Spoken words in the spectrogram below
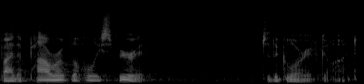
by the power of the Holy Spirit to the glory of God.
